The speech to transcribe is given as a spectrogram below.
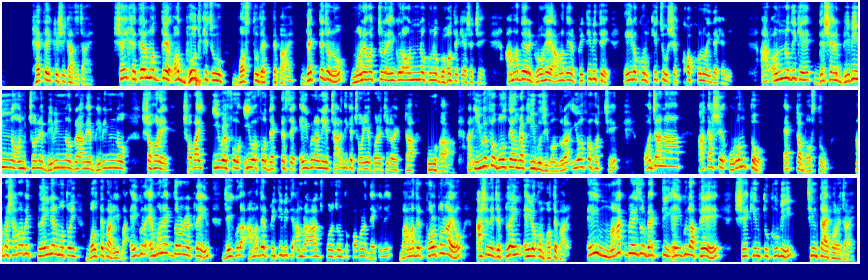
ক্ষেতে কৃষিকাজে যায়। সেই ক্ষেতের মধ্যে অদ্ভুত কিছু বস্তু দেখতে পায়। দেখতে যেন মনে হচ্ছিল এইগুলো অন্য কোনো গ্রহ থেকে এসেছে। আমাদের গ্রহে, আমাদের পৃথিবীতে এইরকম কিছু সে কখনোই দেখেনি। আর অন্যদিকে দেশের বিভিন্ন অঞ্চলে, বিভিন্ন গ্রামে, বিভিন্ন শহরে সবাই ইউএফও ইউএফও দেখতেছে। এইগুলা নিয়ে চারিদিকে ছড়িয়ে পড়েছিল একটা হুহা। আর ইউএফও বলতে আমরা কি বুঝি বন্ধুরা? ইউএফও হচ্ছে অজানা আকাশে উড়ন্ত একটা বস্তু। আমরা স্বাভাবিক প্লেনের মতোই বলতে পারি বা এইগুলো এমন এক ধরনের প্লেন যেইগুলো আমাদের পৃথিবীতে আমরা আজ পর্যন্ত কখনো দেখিনি বা আমাদের কল্পনায়ও আসেনি যে প্লেন এইরকম হতে পারে। এই মার্ক ব্রেজল ব্যক্তি এইগুলা পেয়ে সে কিন্তু খুবই চিন্তায় পড়ে যায়।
